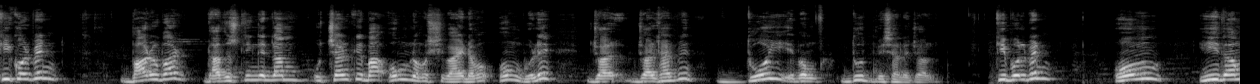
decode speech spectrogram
কি করবেন? বারোবার দ্বাদশ লিঙ্গের নাম উচ্চারণ করে বা ওং নম শিবায় নম ওং বলে জল জল ঢালবেন, দই এবং দুধ মেশানো জল। কি বলবেন? ওং ইদং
